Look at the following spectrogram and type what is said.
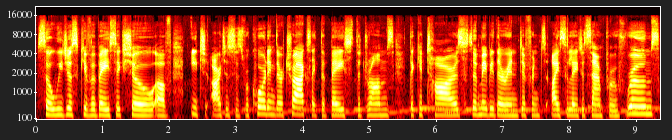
So we just give a basic show of each artist is recording their tracks, like the bass, the drums, the guitars. So maybe they're in different isolated soundproof rooms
